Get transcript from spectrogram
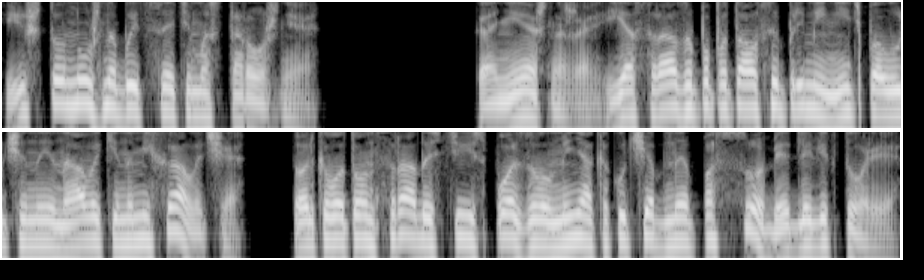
и что нужно быть с этим осторожнее. Конечно же, я сразу попытался применить полученные навыки на Михалыча, только вот он с радостью использовал меня как учебное пособие для Виктории.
